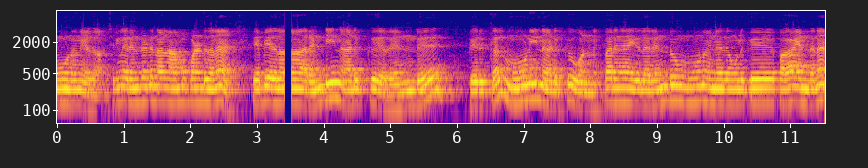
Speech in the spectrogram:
மூணுன்னு எழுதலாம். சரிங்களா? ரெண்டு ரெண்டு நாலு நாம பன்னெண்டு தானே? எப்படி எழுதலாம்? ரெண்டின் அடுக்கு ரெண்டு பெருக்கல் மூணின் அடுக்கு ஒன்று பாருங்க இதில் ரெண்டும் மூணும் என்னது உங்களுக்கு? பகா எண் தானே?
